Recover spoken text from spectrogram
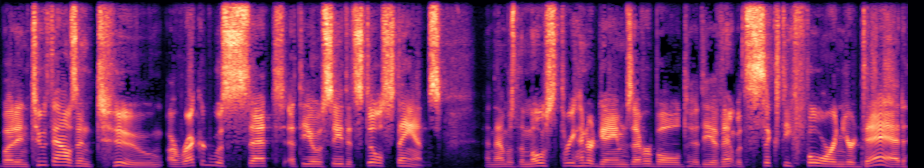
but in 2002, a record was set at the OC that still stands, and that was the most 300 games ever bowled at the event with 64. And your dad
